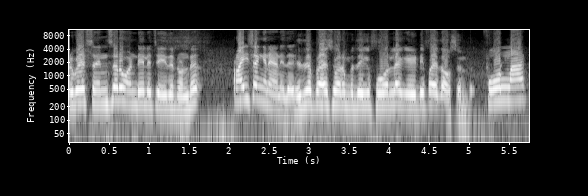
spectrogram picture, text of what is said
റിവേഴ്സ് സെൻസർ വണ്ടിയിൽ ചെയ്തിട്ടുണ്ട്. പ്രൈസ് എങ്ങനെയാണ് ഇത് ഇതിന്റെ പ്രൈസ് വരുമ്പോഴത്തേക്ക് four lakh eighty five thousand four lakh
